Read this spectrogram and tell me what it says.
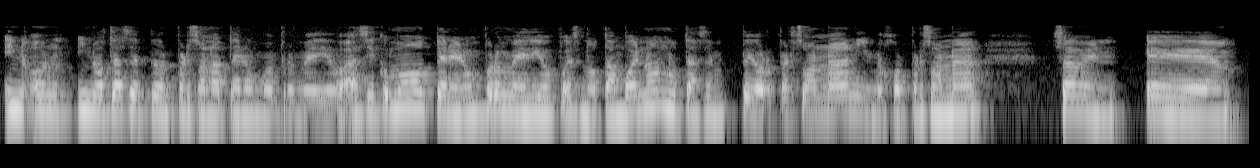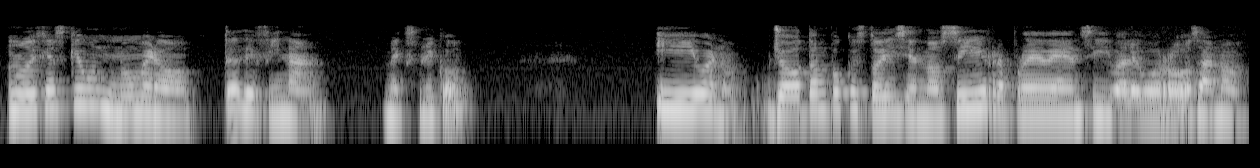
y no, y no, te hace peor persona tener un buen promedio. Así como tener un promedio pues no tan bueno no te hace peor persona ni mejor persona. Saben, eh, no dejes que un número te defina. ¿Me explico? Y bueno, yo tampoco estoy diciendo sí, reprueben, sí, vale gorro. O sea, no.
